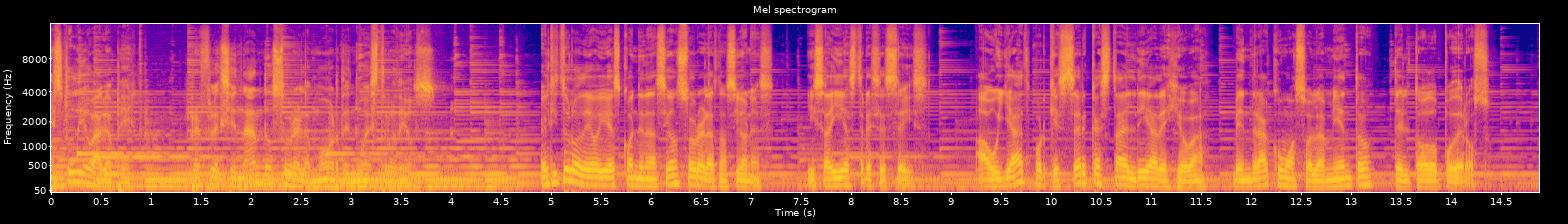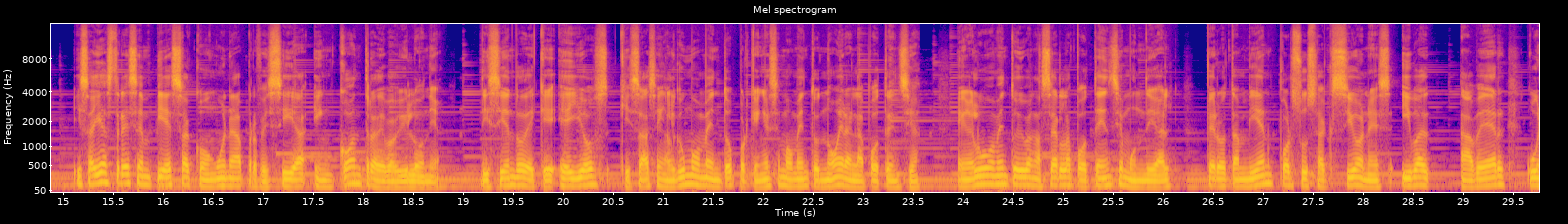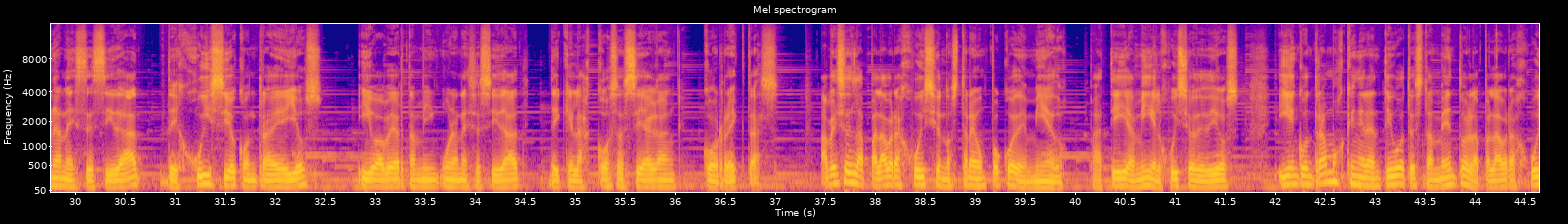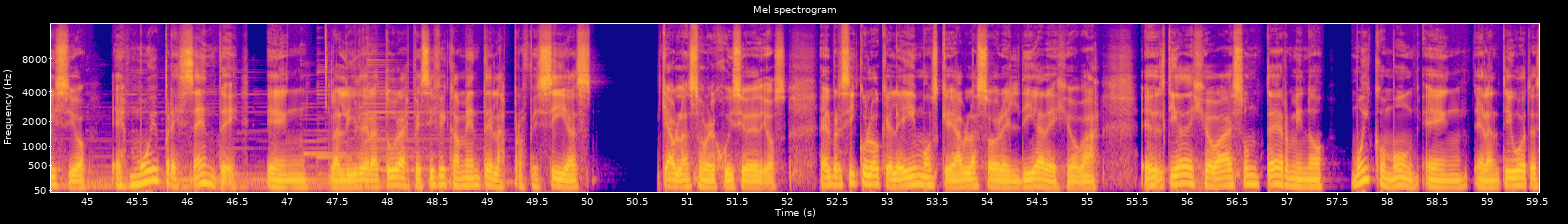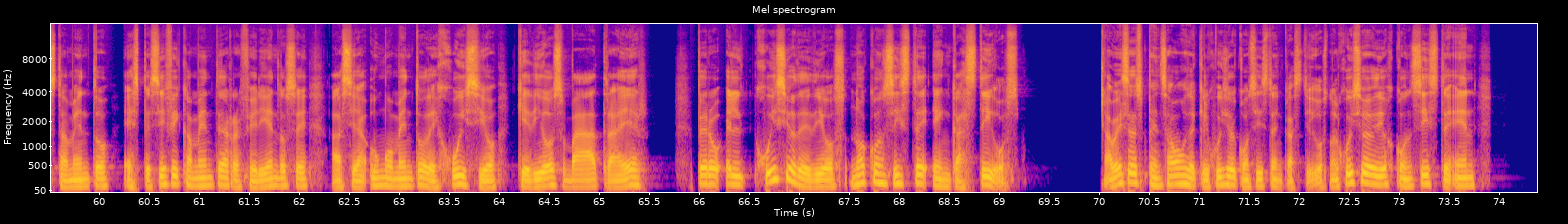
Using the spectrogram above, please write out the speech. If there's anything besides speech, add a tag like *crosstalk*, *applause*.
Estudio Agape, reflexionando sobre el amor de nuestro Dios. El título de hoy es Condenación sobre las naciones, Isaías 13:6. Aullad porque cerca está el día de Jehová, vendrá como asolamiento del Todopoderoso. Isaías 3 empieza con una profecía en contra de Babilonia, diciendo de que ellos quizás en algún momento, porque en ese momento no eran la potencia, en algún momento iban a ser la potencia mundial, pero también por sus acciones iba haber una necesidad de juicio contra ellos, iba a haber también una necesidad de que las cosas se hagan correctas. A veces la palabra juicio nos trae un poco de miedo, para ti y a mí el juicio de Dios. Y encontramos que en el Antiguo Testamento la palabra juicio es muy presente en la literatura, específicamente las profecías que hablan sobre el juicio de Dios. El versículo que leímos que habla sobre el día de Jehová. El día de Jehová es un término muy común en el Antiguo Testamento, específicamente refiriéndose hacia un momento de juicio que Dios va a traer. Pero el juicio de Dios no consiste en castigos. A veces pensamos de que el juicio consiste en castigos. No, el juicio de Dios consiste en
